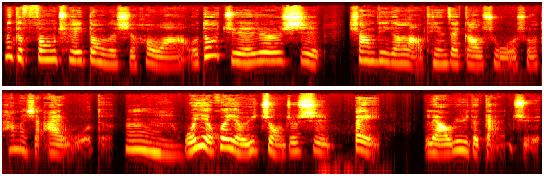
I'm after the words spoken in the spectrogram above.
那个风吹动的时候啊，我都觉得就是上帝跟老天在告诉我说他们是爱我的，嗯我也会有一种就是被疗愈的感觉。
